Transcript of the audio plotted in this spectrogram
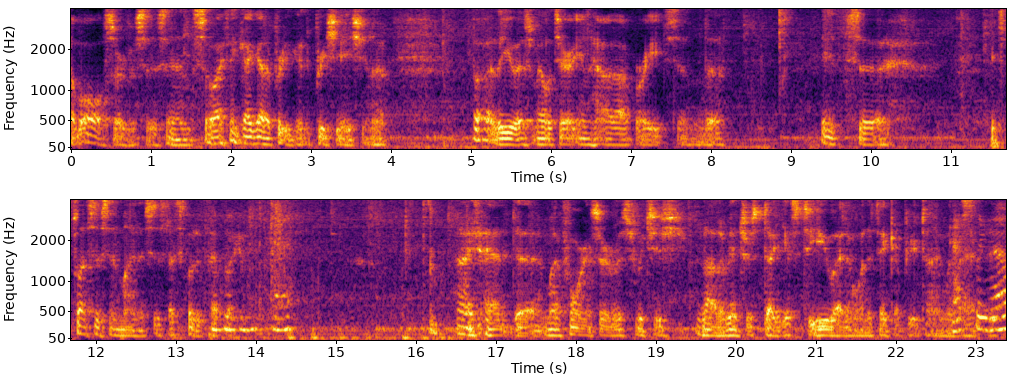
of all services, and so I think I got a pretty good appreciation of uh, the U.S. military and how it operates, and uh, it's uh, it's pluses and minuses. Let's put it that way. okay. I had uh, my foreign service, which is not of interest, I guess, to you. I don't want to take up your time with Actually, that. No.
